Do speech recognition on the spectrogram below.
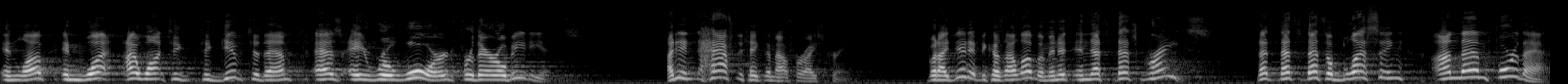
in love and what I want to, to give to them as a reward for their obedience. I didn't have to take them out for ice cream, but I did it because I love them, and, it, and that's, that's grace. That, that's, that's a blessing on them for that.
